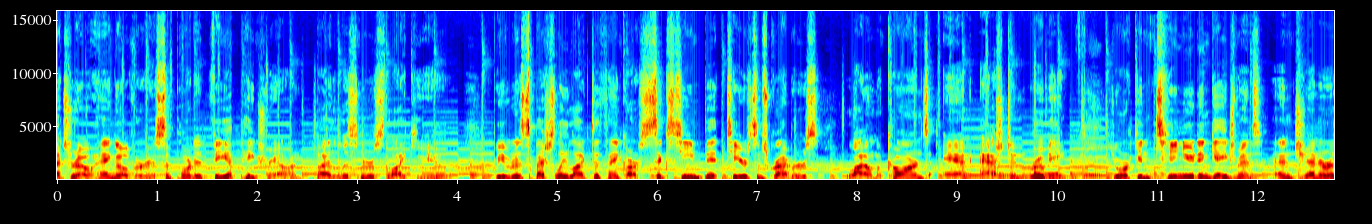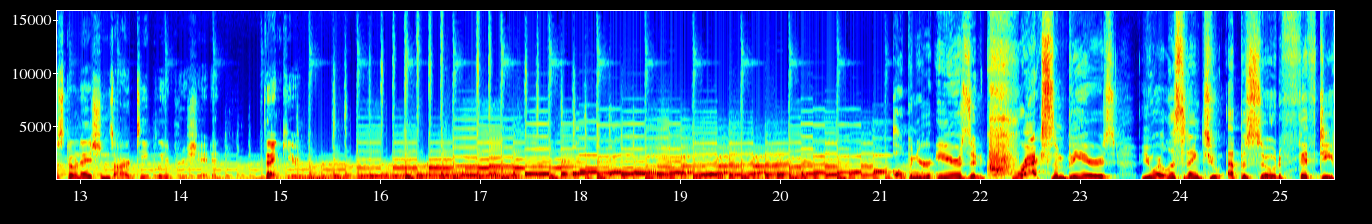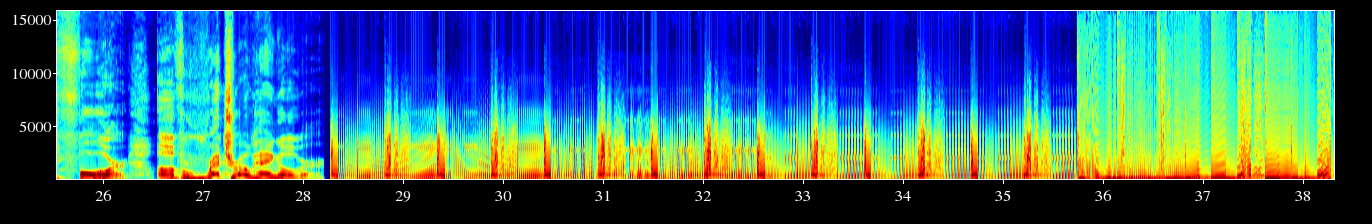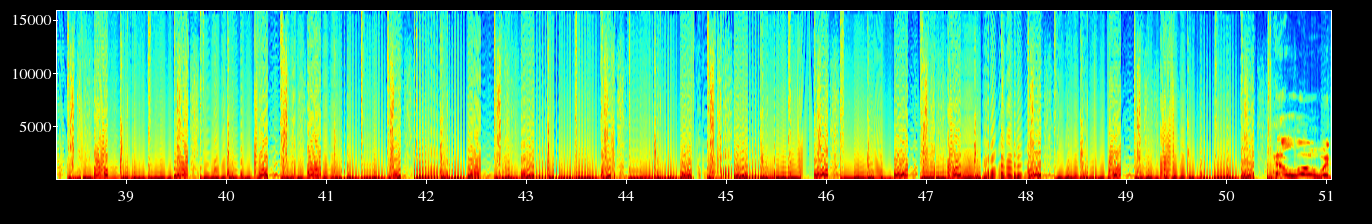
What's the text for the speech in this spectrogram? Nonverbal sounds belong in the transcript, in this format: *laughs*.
Retro Hangover is supported via Patreon by listeners like you. We would especially like to thank our 16 bit tier subscribers, Lyle McCarnes and Ashton Ruby. Your continued engagement and generous donations are deeply appreciated. Thank you. Your ears and crack some beers. You are listening to episode 54 of Retro Hangover.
